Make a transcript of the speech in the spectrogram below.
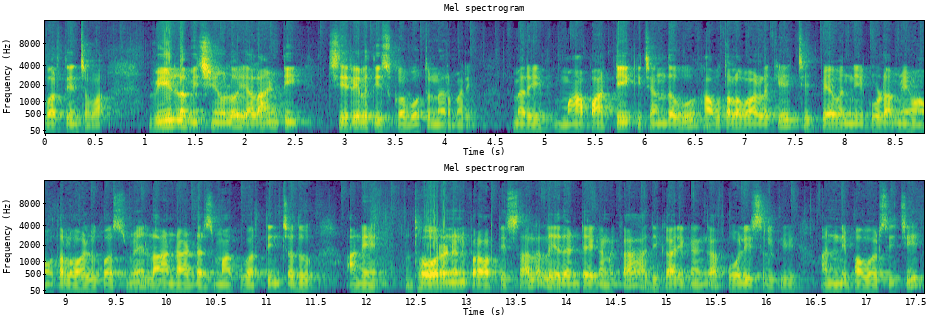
వర్తించవా? వీళ్ళ విషయంలో ఎలాంటి చర్యలు తీసుకోబోతున్నారు మరి. మరి మా పార్టీకి చెందవు అవతల వాళ్ళకి చెప్పేవన్నీ కూడా మేము అవతల వాళ్ళ కోసమే లాండ్ ఆర్డర్స్ మాకు వర్తించదు అనే ధోరణిని ప్రవర్తిస్తారా లేదంటే కనుక అధికారికంగా పోలీసులకి అన్ని పవర్స్ ఇచ్చి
